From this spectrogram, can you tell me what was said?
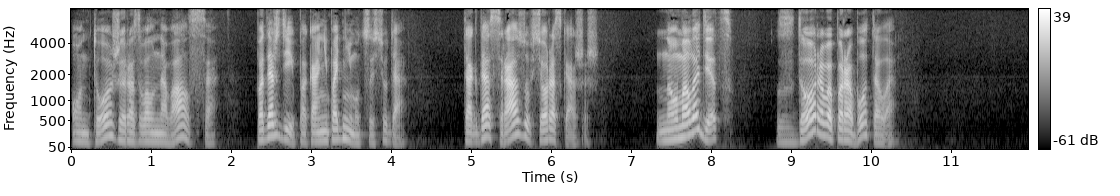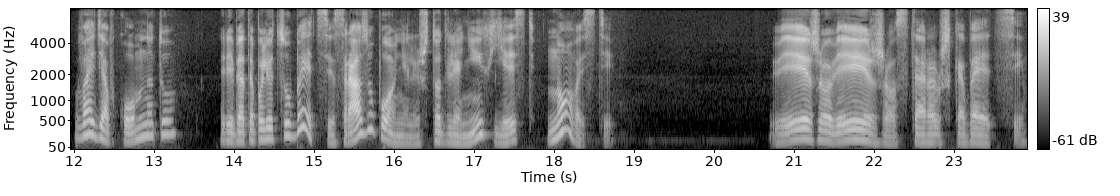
Он тоже разволновался. «Подожди, пока они поднимутся сюда. Тогда сразу все расскажешь». «Ну, молодец! Здорово поработала!» Войдя в комнату, ребята по лицу Бетси сразу поняли, что для них есть новости. «Вижу, вижу, старушка Бетси»,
